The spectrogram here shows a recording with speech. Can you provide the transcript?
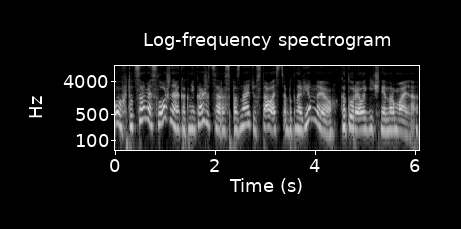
Ох, тут самое сложное, как мне кажется, распознать усталость обыкновенную, которая логична и нормальна.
